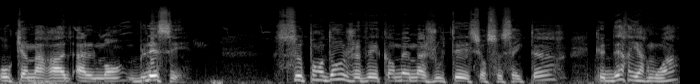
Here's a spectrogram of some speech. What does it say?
aux camarades allemands blessés. Cependant, je vais quand même ajouter sur ce secteur que derrière moi,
